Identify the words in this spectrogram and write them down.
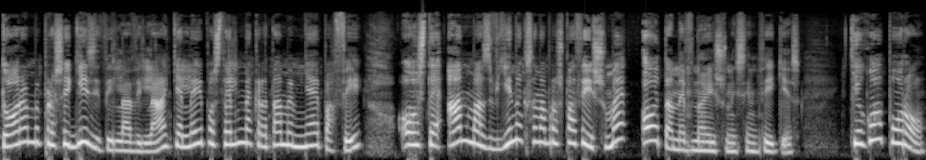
τώρα με προσεγγίζει δειλά-δειλά και λέει πως θέλει να κρατάμε μια επαφή, ώστε αν μας βγει να ξαναπροσπαθήσουμε όταν ευνοήσουν οι συνθήκες. Και εγώ απορώ,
